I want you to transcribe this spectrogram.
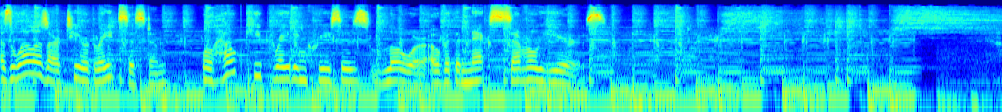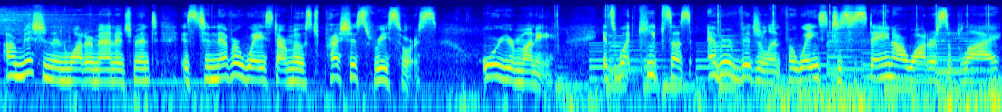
as well as our tiered rate system, will help keep rate increases lower over the next several years. Our mission in water management is to never waste our most precious resource, or your money. It's what keeps us ever vigilant for ways to sustain our water supply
